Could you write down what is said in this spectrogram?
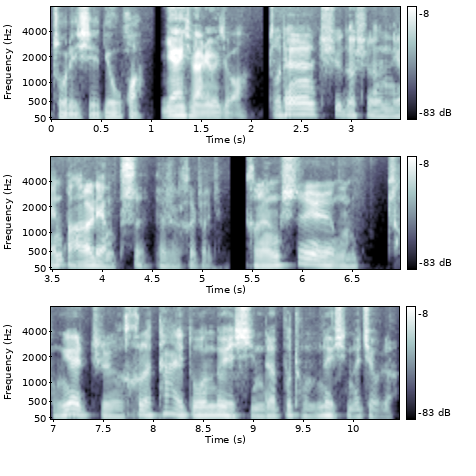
做了一些优化。你也很喜欢这个酒啊？昨天去的时候连打了两次，都是喝这酒。可能是我们从业者喝了太多类型的不同类型的酒了，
